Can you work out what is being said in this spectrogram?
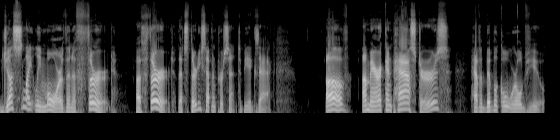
just slightly more than a third, a third, that's 37% to be exact, of American pastors have a biblical worldview.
